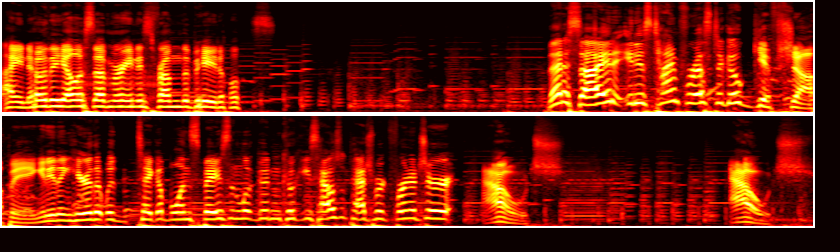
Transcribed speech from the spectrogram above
I know the Yellow Submarine is from the Beatles. That aside, it is time for us to go gift shopping. Anything here that would take up one space and look good in Cookie's house with patchwork furniture? Ouch. Ouch.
